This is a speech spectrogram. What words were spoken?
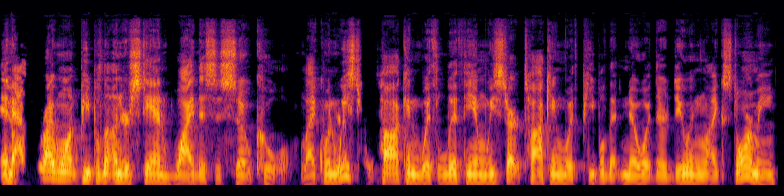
And that's where I want people to understand why this is so cool. Like when we start talking with lithium, we start talking with people that know what they're doing, like Stormy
